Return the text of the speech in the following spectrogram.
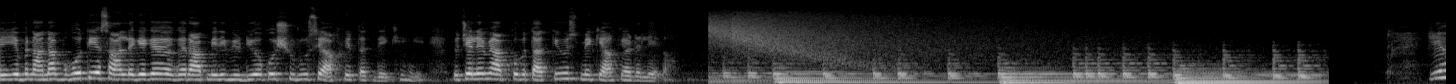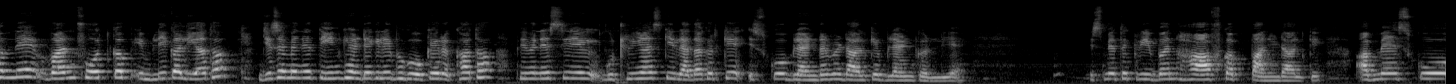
ये बनाना बहुत ही आसान लगेगा अगर आप मेरी वीडियो को शुरू से आखिर तक देखेंगे। तो चलिए मैं आपको बताती हूँ इसमें क्या क्या डलेगा। वन फोर्थ कप इमली का लिया था, जिसे मैंने तीन घंटे के लिए भिगो के रखा था। फिर मैंने इससे गुठलियाँ इसकी लैदा करके इसको ब्लेंडर में डाल के ब्लेंड कर लिया है। इसमें तकरीबन हाफ़ कप पानी डाल के। अब मैं इसको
